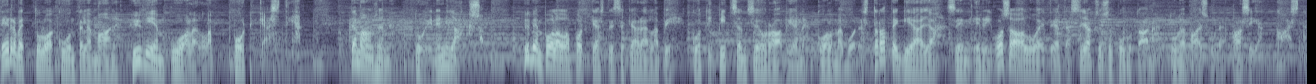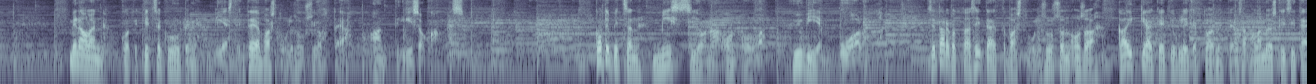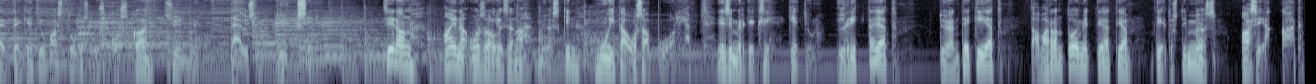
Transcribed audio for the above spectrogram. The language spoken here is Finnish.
Tervetuloa kuuntelemaan Hyvien puolella podcastia. Tämä on sen toinen jakso. Hyvien puolella podcastissa käydään läpi kotipizzan seuraavien kolmen vuoden strategiaa ja sen eri osa-alueita ja tässä jaksossa puhutaan tulevaisuuden asiakkaasta. Minä olen Kotipizza Groupin viestintä- ja vastuullisuusjohtaja Antti Isokangas. Kotipizzan missiona on olla hyvien puolella. Se tarkoittaa sitä, että vastuullisuus on osa kaikkea ketjun liiketoimintaa ja samalla myöskin sitä, ettei ketjun vastuullisuus koskaan synny täysin yksin. Siinä on aina osallisena myöskin muita osapuolia. Esimerkiksi ketjun yrittäjät, työntekijät, tavaran toimittajat ja tietysti myös asiakkaat.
